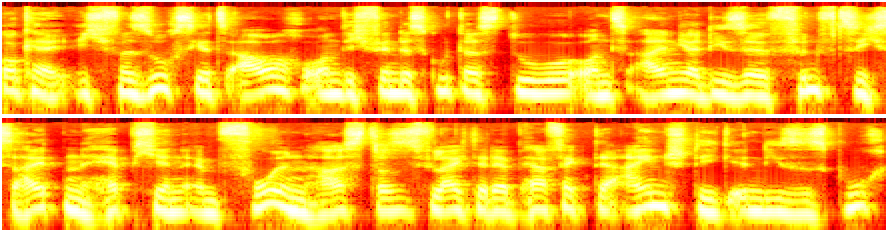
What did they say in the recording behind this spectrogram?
Okay, ich versuche es jetzt auch und ich finde es gut, dass du uns allen ja diese 50 Seiten Häppchen empfohlen hast. Das ist vielleicht ja der perfekte Einstieg in dieses Buch.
